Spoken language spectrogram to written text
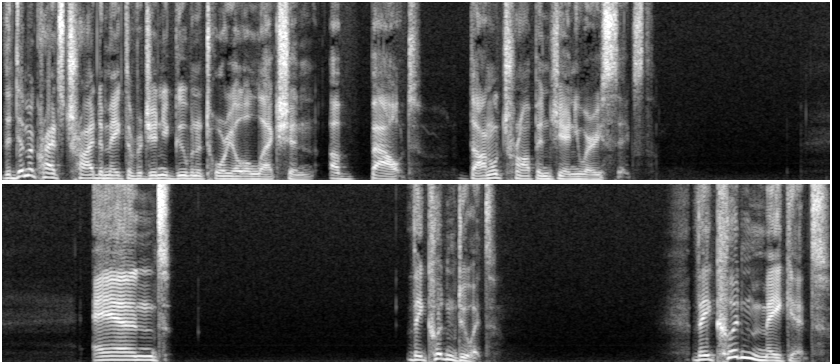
the Democrats tried to make the Virginia gubernatorial election about Donald Trump in January 6th. And they couldn't do it. They couldn't make it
